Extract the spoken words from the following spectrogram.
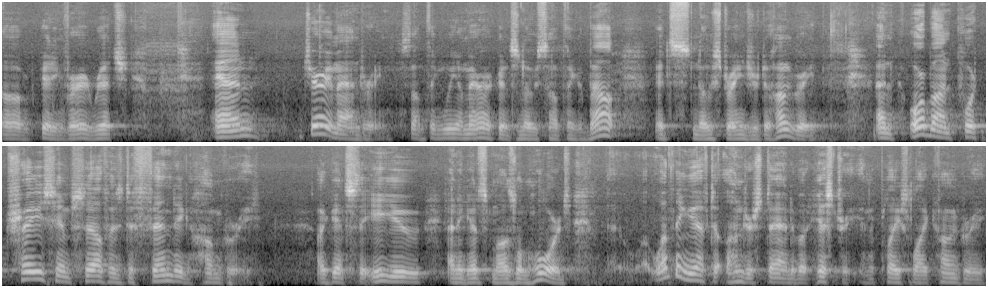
are getting very rich, and gerrymandering, something we Americans know something about. It's no stranger to Hungary. And Orban portrays himself as defending Hungary against the EU and against Muslim hordes. One thing you have to understand about history in a place like Hungary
